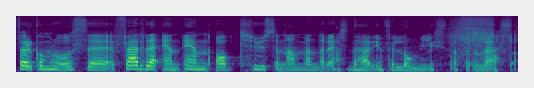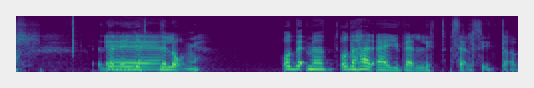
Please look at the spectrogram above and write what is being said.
Förekommer hos eh, färre än en av tusen användare. Alltså det här är en för lång lista för att läsa. Den är Eh. jättelång. Och det, men, och det här är ju väldigt sällsynta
